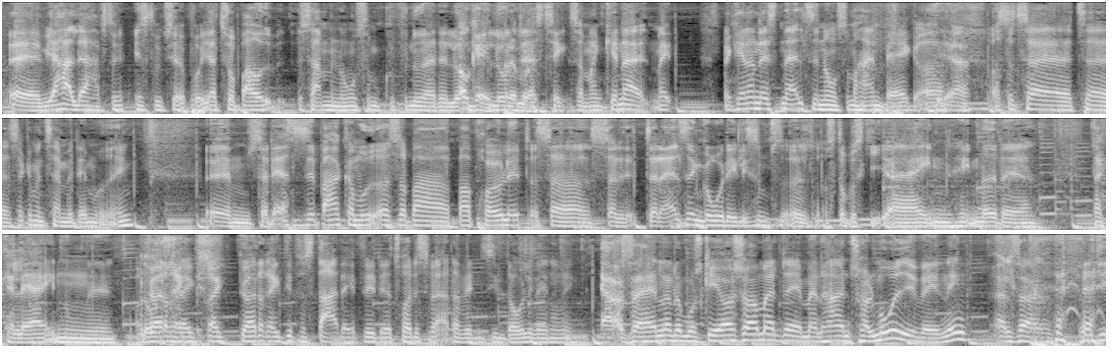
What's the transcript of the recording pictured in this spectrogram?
Uh, jeg har aldrig haft en instruktør på. Jeg tog bare ud sammen med nogen, som kunne finde ud af det, låne, Okay, låne deres ting. Så man kender, man, man kender næsten altid nogen, som har en bag, og, Ja. og så, tage, tage, så kan man tage med dem ud. Ikke? Um, så det er sådan set bare at komme ud og så bare, bare prøve lidt, og så, så, er det, så er det altid en god idé ligesom, at stå på ski og have en, en med, der, der kan lære en nogle, øh, og gøre det, rigt, gør det rigtigt fra start af, fordi det, jeg tror, det er svært at vende sine dårlige vaner væk. Ja, og så handler det måske også om, at øh, man har en tålmodig ven, ikke? Altså, fordi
